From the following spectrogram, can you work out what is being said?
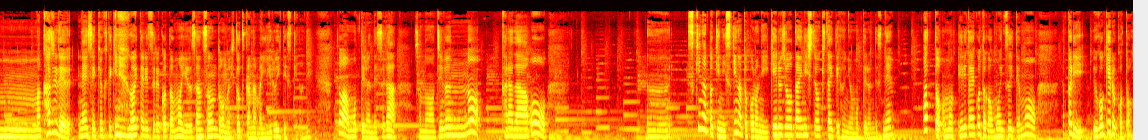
うーんまあ家事でね積極的に動いたりすることも有酸素運動の一つかな。まあ緩いですけどね。とは思ってるんですがその自分の体をうん好きな時に好きなところに行ける状態にしておきたいというふうに思ってるんですね。パッと思やりたいことが思いついてもやっぱり動けること。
